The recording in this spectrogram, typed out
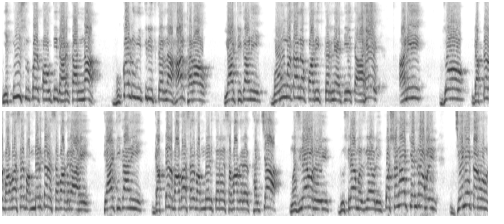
एकवीस रुपये पावती धारकांना भूखंड वितरित करणं हा ठराव या ठिकाणी बहुमतानं पारित करण्यात येत आहे. आणि जो डॉक्टर बाबासाहेब आंबेडकर सभागृह आहे त्या ठिकाणी डॉक्टर बाबासाहेब आंबेडकर सभागृह खालच्या मजल्यावर होईल दुसऱ्या मजल्यावर उपोषणा केंद्र होईल जेणेकरून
